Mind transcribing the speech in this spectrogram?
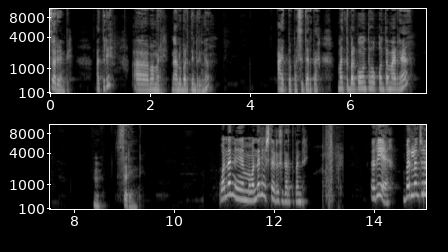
ಸರಿ ಆಂಟಿ. ಆಯ್ತು ರೀ ಮಾಮರಿ ನಾನು ಬರ್ತೀನಿ ರೀ ನಾನು ಆಯ್ತು ಸಿದ್ಧಾರ್ಥ. ಮತ್ತೆ ಬರ್ಕೊಂತ ಹೋಗ್ಕೊಂತ ಮಾಡ್ರಿ ಹಾಂ? ಹ್ಞೂ ಸರಿ ಆಂಟಿ. ಒಂದೇ ಒಂದೇ ನಿಮಿಷ ತಡ್ರಿ ಸಿದ್ಧಾರ್ಥ ಬನ್ರಿ. ರೀ ಬರ್ರಿ ಒಂಚೂರ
